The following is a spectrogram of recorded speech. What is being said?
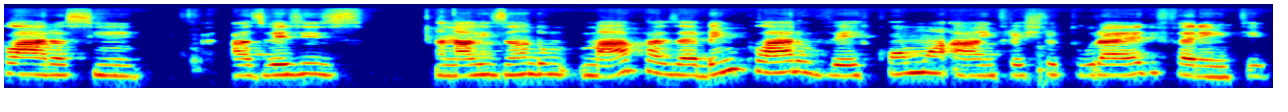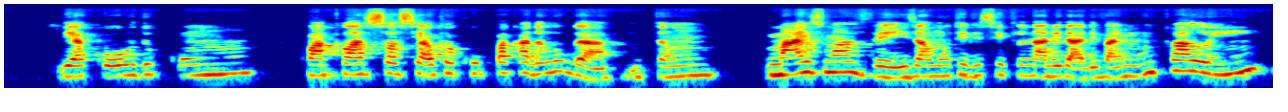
claro, assim, às vezes analisando mapas é bem claro ver como a infraestrutura é diferente de acordo com, com a classe social que ocupa cada lugar. Então, mais uma vez, a multidisciplinaridade vai muito além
